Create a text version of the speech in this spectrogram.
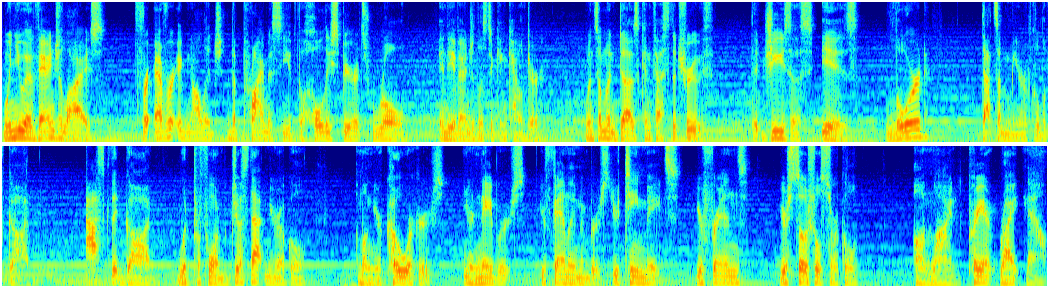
When you evangelize, forever acknowledge the primacy of the Holy Spirit's role in the evangelistic encounter. When someone does confess the truth that Jesus is Lord, that's a miracle of God. Ask that God would perform just that miracle among your coworkers, your neighbors, your family members, your teammates, your friends, your social circle online. Pray it right now.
